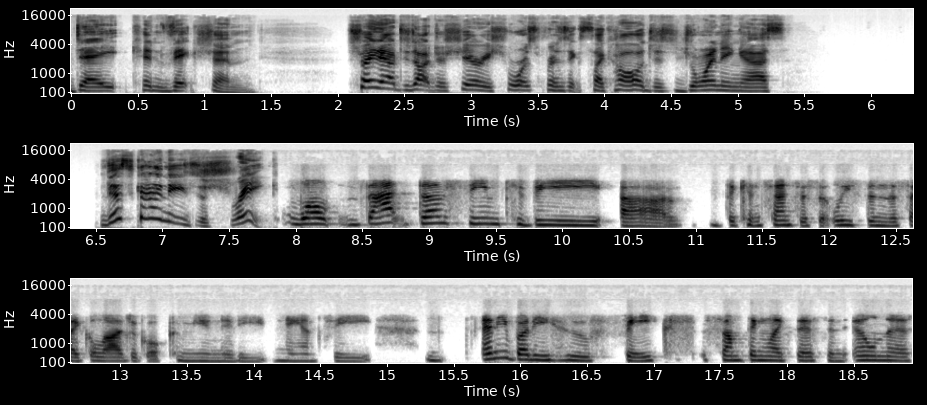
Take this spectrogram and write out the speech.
day conviction. Straight out to Dr. Sherry Schwartz, forensic psychologist, joining us. This guy needs to shrink. Well, that does seem to be uh, the consensus, at least in the psychological community, Nancy. Anybody who fakes something like this, an illness,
